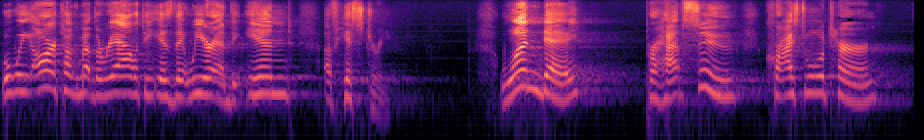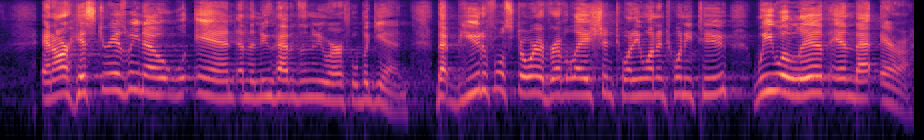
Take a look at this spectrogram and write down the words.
What we are talking about, the reality is that we are at the end of history. One day, perhaps soon, Christ will return, and our history as we know it will end, and the new heavens and the new earth will begin. That beautiful story of Revelation 21 and 22, we will live in that era.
